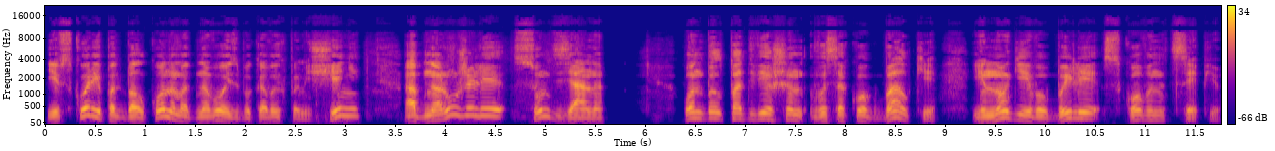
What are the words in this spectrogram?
и вскоре под балконом одного из боковых помещений обнаружили Сунцзяна, он был подвешен высоко к балке, и ноги его были скованы цепью.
